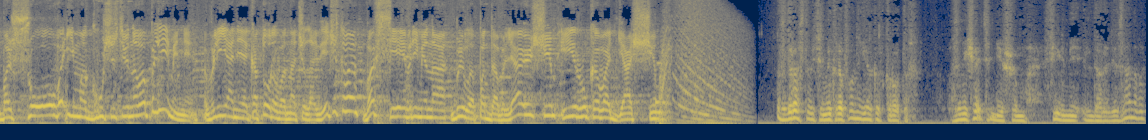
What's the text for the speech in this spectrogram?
большого и могущественного племени, влияние которого на человечество во все времена было подавляющим и руководящим. Здравствуйте, микрофон Яков Кротов. В замечательнейшем фильме Эльдара Рязанова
